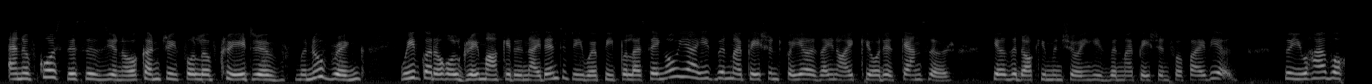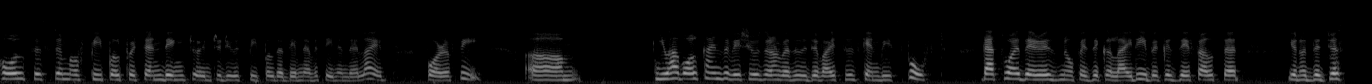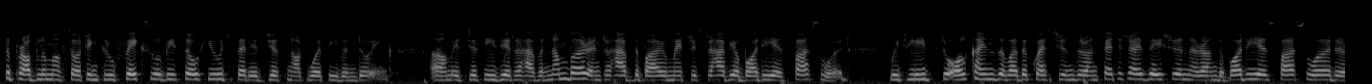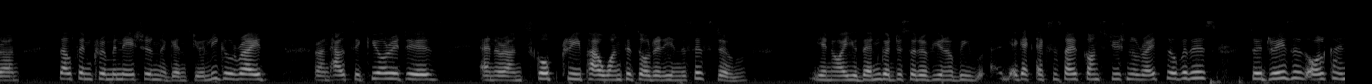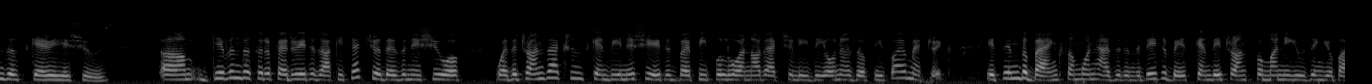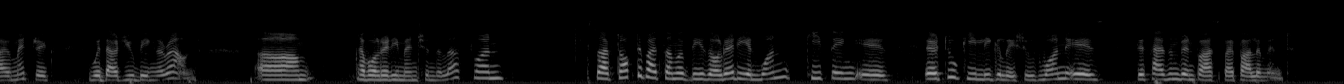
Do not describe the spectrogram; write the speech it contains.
And of course, this is, you know, a country full of creative maneuvering. We've got a whole gray market in identity where people are saying, oh yeah, he's been my patient for years. I know I cured his cancer. Here's a document showing he's been my patient for five years. So you have a whole system of people pretending to introduce people that they've never seen in their lives for a fee. Um, you have all kinds of issues around whether the devices can be spoofed. That's why there is no physical ID because they felt that, you know, the, just the problem of sorting through fakes will be so huge that it's just not worth even doing. Um, it's just easier to have a number and to have the biometrics, to have your body as password, which leads to all kinds of other questions around fetishization, around the body as password, around self-incrimination against your legal rights, around how secure it is, and around scope creep, how once it's already in the system, you know, are you then going to sort of, you know, be exercise constitutional rights over this? So it raises all kinds of scary issues. Um, given the sort of federated architecture, there's an issue of whether transactions can be initiated by people who are not actually the owners of these biometrics. It's in the bank, someone has it in the database. Can they transfer money using your biometrics without you being around? Um, I've already mentioned the last one. So I've talked about some of these already, and one key thing is there are two key legal issues. One is this hasn't been passed by Parliament,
